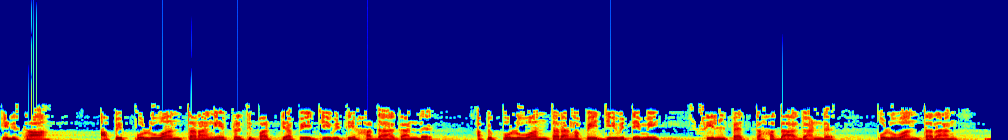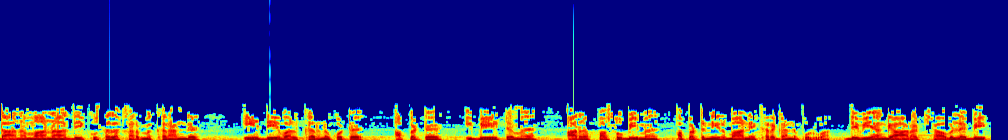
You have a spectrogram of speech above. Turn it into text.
ඒ නිසා අපි පුළුවන් තරම් මේ ප්‍රතිපත්ති අපේ ජීවිතේ හදාගන්න අපි පුළුවන් තරම් අපේ ජීවිතේ මේ සිල් පැත්ත හදාගන්න පුළුවන් තරම් දානමාන ආදී කුසල කර්ම කරන්න ඒ දේවල් කරනකොට අපට ඉබේටම අර පසුබිම අපට නිර්මාණය කරගන්න පුළුවන්. දෙවියන්ගේ ආරක්ෂාව ලැබේ.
